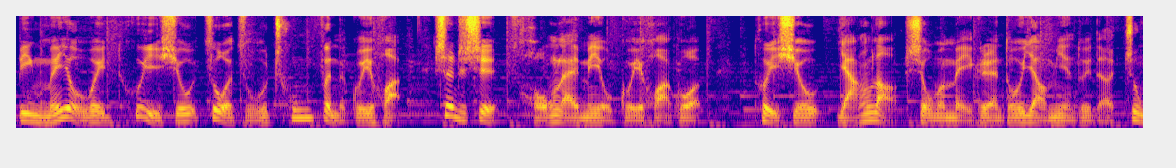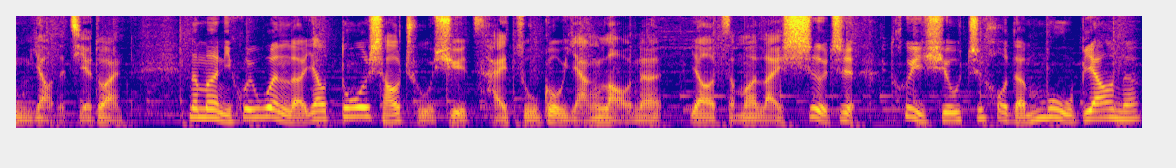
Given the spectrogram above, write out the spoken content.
并没有为退休做足充分的规划，甚至是从来没有规划过。退休养老是我们每个人都要面对的重要的阶段。那么你会问了，要多少储蓄才足够养老呢？要怎么来设置退休之后的目标呢？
